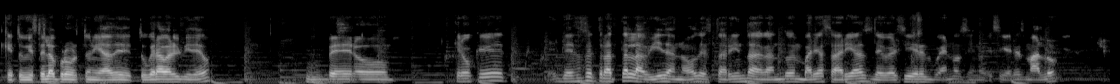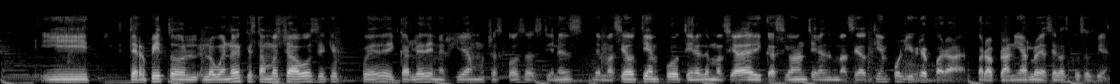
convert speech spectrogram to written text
que tuviste la oportunidad de tú grabar el video. Mm, Pero creo que de eso se trata la vida, ¿no? De estar indagando en varias áreas, de ver si eres bueno, si, si eres malo. Y te repito, lo bueno de que estamos chavos es que puedes dedicarle de energía a muchas cosas. Tienes demasiado tiempo, tienes demasiada dedicación, tienes demasiado tiempo libre para, para planearlo y hacer las cosas bien.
